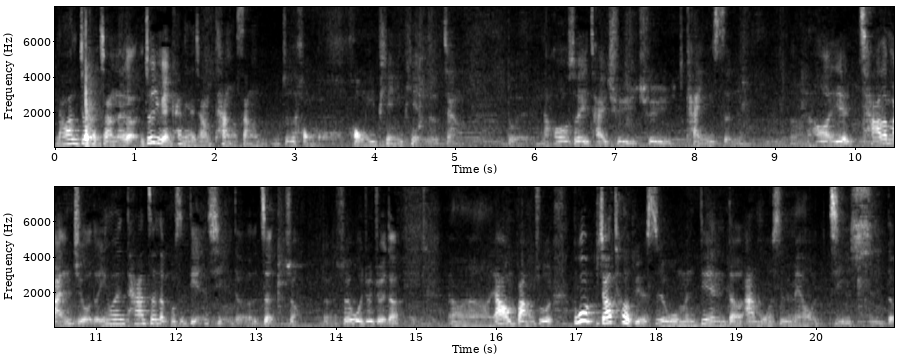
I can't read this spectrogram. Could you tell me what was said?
然后你就很像那个，你就是远看你很像烫伤，就是红红一片一片的这样，对，然后所以才去去看医生。然后也查了蛮久的，因为它真的不是典型的症状，对，所以我就觉得，嗯、要帮助。不过比较特别是我们店的按摩是没有计时的，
